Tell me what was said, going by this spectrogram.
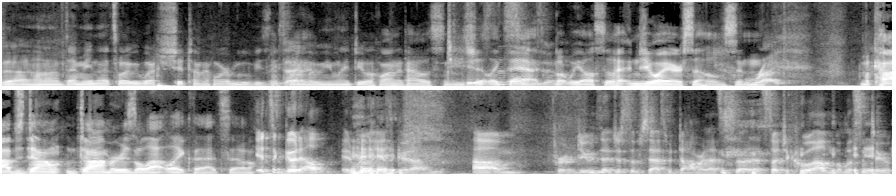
Uh, I mean, that's why we watch a shit ton of horror movies. That's Exactly. why we might do a haunted house and Tis shit like that. season. But we also enjoy ourselves. And Right. Macabre's Down- Dahmer is a lot like that. So It's a good album. It really is a good album. Um, for dudes that just obsessed with Dahmer, that's uh, that's such a cool album to listen to.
